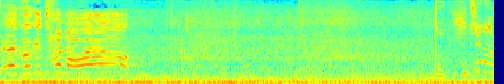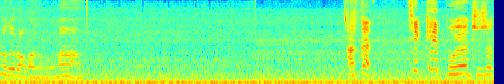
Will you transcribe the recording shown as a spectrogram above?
왜 거기 차 나와요? 후진으로 들어가는구나. 아까 티켓 보여주셨.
